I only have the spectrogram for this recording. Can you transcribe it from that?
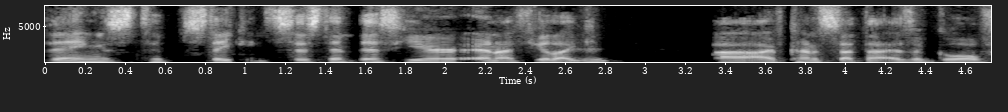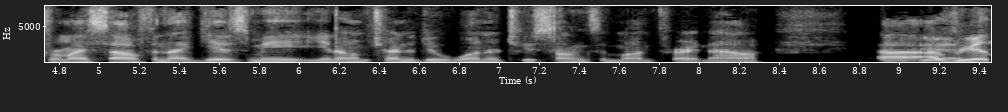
things to stay consistent this year. And I feel like Mhm. Uh, I've kind of set that as a goal for myself, and that gives me, you know, I'm trying to do one or two songs a month right now. Uh, I really,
